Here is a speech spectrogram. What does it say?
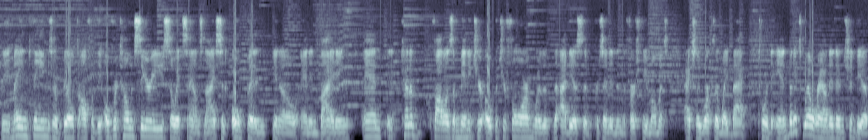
The main themes are built off of the Overtone series, so it sounds nice and open, you know, and inviting. And it kind of follows a miniature overture form where the, the ideas that are presented in the first few moments actually work their way back toward the end. But it's well rounded and should be a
